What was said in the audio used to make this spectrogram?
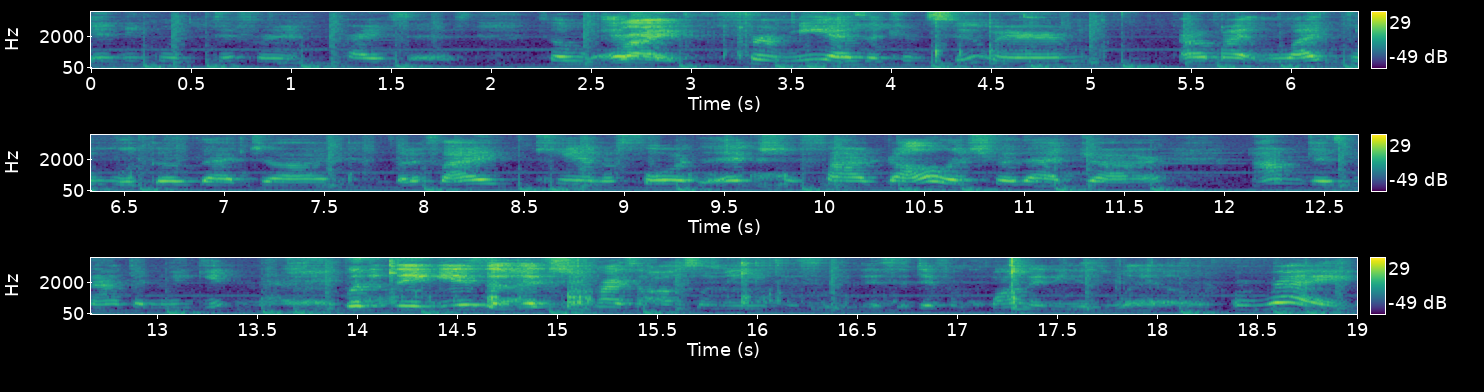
and equal different prices. So, Right. for me as a consumer, I might like the look of that jar, but if I can't afford the extra five dollars for that jar, I'm just not going to be getting that right. But the thing is, the extra price also means it's a, it's a different quantity as well. Right.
